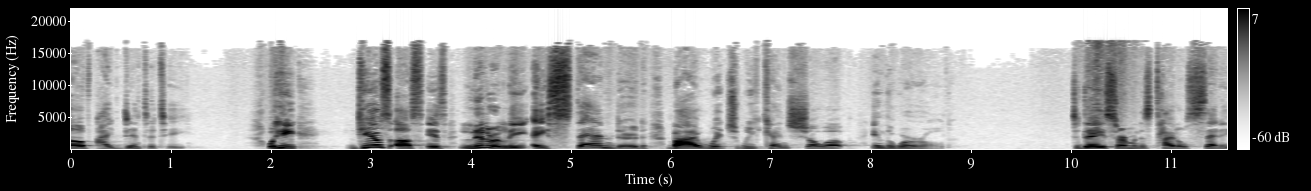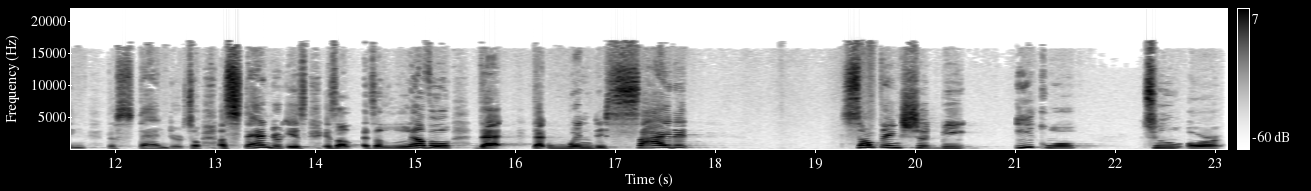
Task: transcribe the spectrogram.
of identity. What he gives us is literally a standard by which we can show up in the world. Today's sermon is titled Setting the Standard. So, a standard is, is, a, is a level that, that, when decided, something should be equal to or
